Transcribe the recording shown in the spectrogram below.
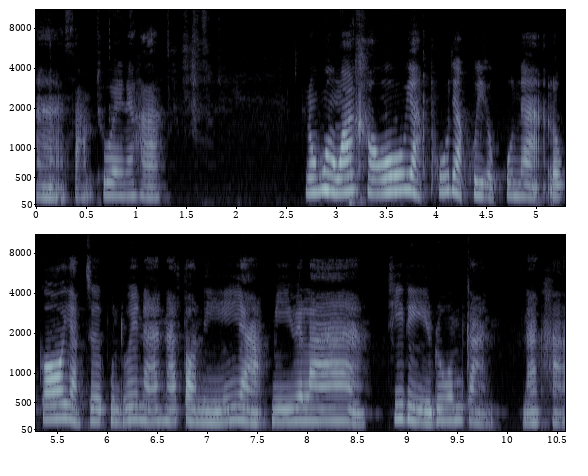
อ่าสามถ้วยนะคะนกมองว่าเขาอยากพูดอยากคุยกับคุณอะแล้วก็อยากเจอคุณด้วยนะนะ ตอนนี้อยากมีเวลาที่ดีร่วมกันนะคะ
